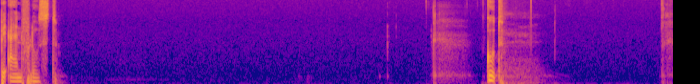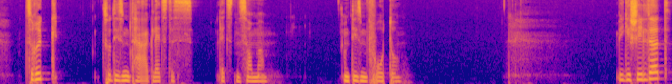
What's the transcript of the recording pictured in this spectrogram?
beeinflusst. Gut. Zurück zu diesem Tag letztes, letzten Sommer und diesem Foto. Wie geschildert,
